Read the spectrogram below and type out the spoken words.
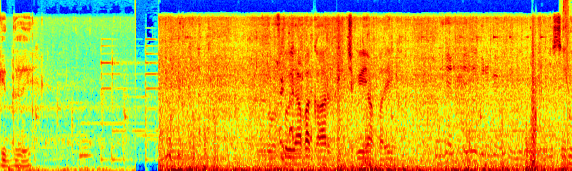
गिद्ध है। दोस्तों, यहाँ पर कार गिर चुकी है यहाँ पर एक। इससे गिरी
